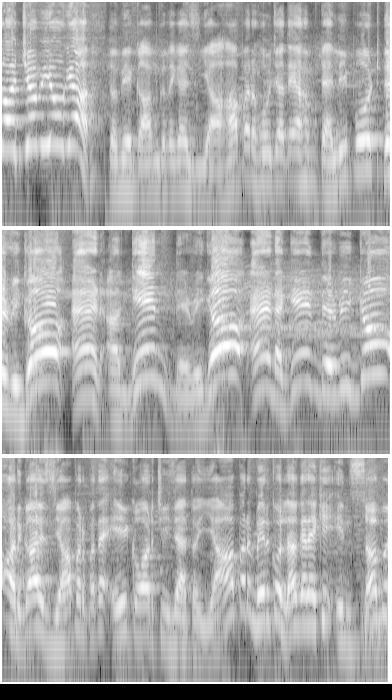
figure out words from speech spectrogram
गजब ही हो गया। तो अब ये काम करते गाइस यहाँ पर हो जाते हैं हम teleport there we go and again there we go and again there we go और गाइस यहाँ पर पता है, एक और चीज़ है तो यहाँ पर मेरे को लग रहा है कि इन सब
